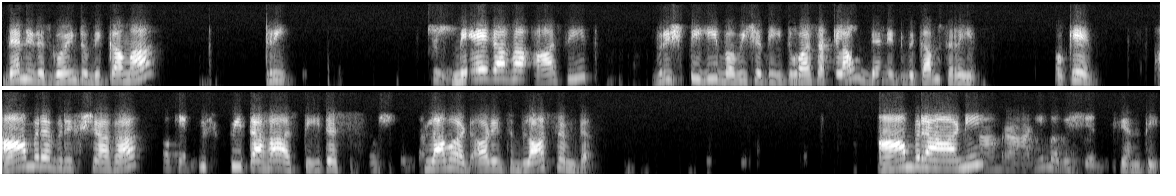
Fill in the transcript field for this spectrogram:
then it is going to become a tree tree. मेघः आसीत् वृष्टिः भविष्यति it was a cloud then it becomes rain okay आम्रवृक्षः पुष्पितः अस्ति. It is flowered or it's blossomed आम्राणि आम्राणि भविष्यन्ति.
